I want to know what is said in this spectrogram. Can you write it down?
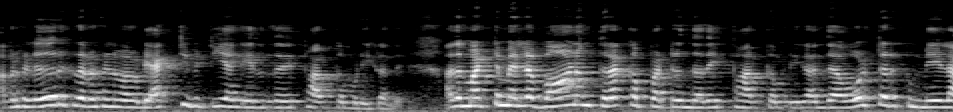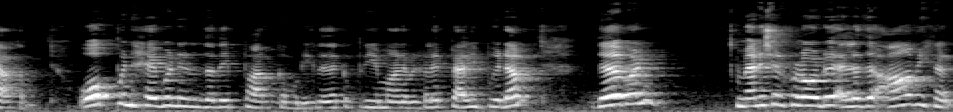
அவர்கள் ஏறுகிறவர்கள் அவருடைய ஆக்டிவிட்டி அங்கே இருந்ததை பார்க்க முடிகிறது. அது மட்டுமல்ல வானம் திறக்கப்பட்டிருந்ததை பார்க்க முடிகிறது. அந்த ஓல்டருக்கு மேலாக ஓப்பன் ஹெவன் இருந்ததை பார்க்க முடிகிறது. அதற்கு பிரியமானவர்களை பலிப்பிடம் தேவன் மனுஷர்களோடு அல்லது ஆவிகள்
